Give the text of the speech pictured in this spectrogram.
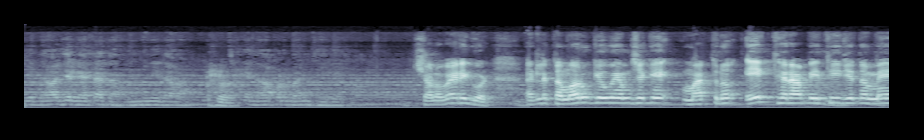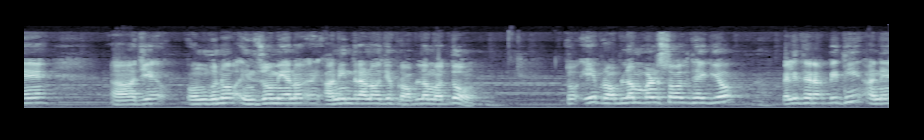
જે દવા જે લેતા હતા ઊંઘની દવા એ દવા પણ બંધ થઈ ગઈ ચલો વેરી ગુડ એટલે તમારું કેવું એમ છે કે માત્ર એક થેરાપીથી જે તમે જે ઊંઘનો ઇન્ઝોમિયાનો અનિંદ્રાનો જે પ્રોબ્લેમ હતો તો એ પ્રોબ્લેમ પણ સોલ્વ થઈ ગયો પહેલી થેરાપીથી અને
